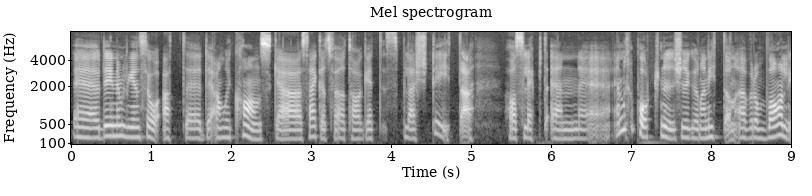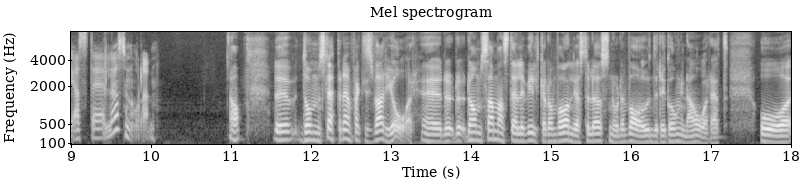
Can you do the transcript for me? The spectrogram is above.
Eh, det är nämligen så att eh, det amerikanska säkerhetsföretaget Splash Data har släppt en, eh, en rapport nu 2019 över de vanligaste lösenorden. Ja, de släpper den faktiskt varje år. De sammanställer vilka de vanligaste lösenorden var under det gångna året. Och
